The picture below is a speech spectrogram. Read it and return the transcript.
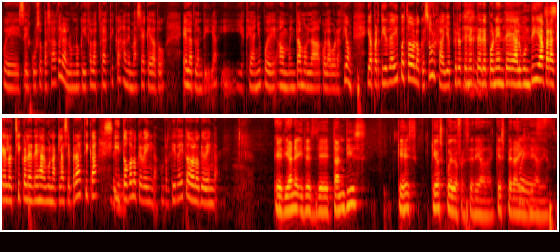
pues el curso pasado, el alumno que hizo las prácticas, además se ha quedado en la plantilla y, este año pues aumentamos la colaboración y a partir de ahí pues todo lo que surja. Yo espero tenerte de ponente algún día para que los chicos les deje alguna clase práctica y todo lo que venga. A partir de ahí, todo lo que venga. Eh, Diana, y desde Tandis, ¿qué, es, qué os puede ofrecer EADA? ¿Qué esperáis de EADA? Pues,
